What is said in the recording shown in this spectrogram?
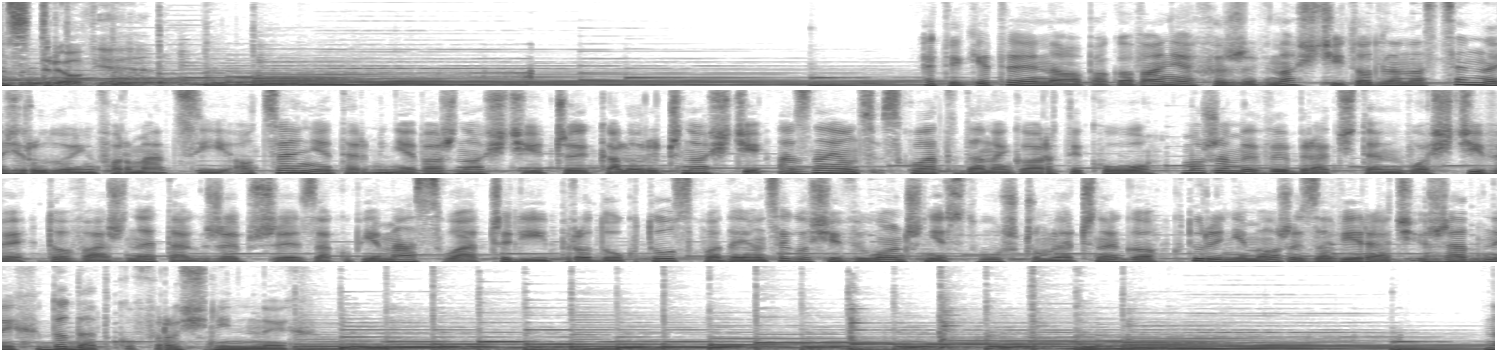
Zdrowie. Etykiety na opakowaniach żywności to dla nas cenne źródło informacji o cenie, terminie ważności czy kaloryczności, a znając skład danego artykułu, możemy wybrać ten właściwy. To ważne także przy zakupie masła, czyli produktu składającego się wyłącznie z tłuszczu mlecznego, który nie może zawierać żadnych dodatków roślinnych.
